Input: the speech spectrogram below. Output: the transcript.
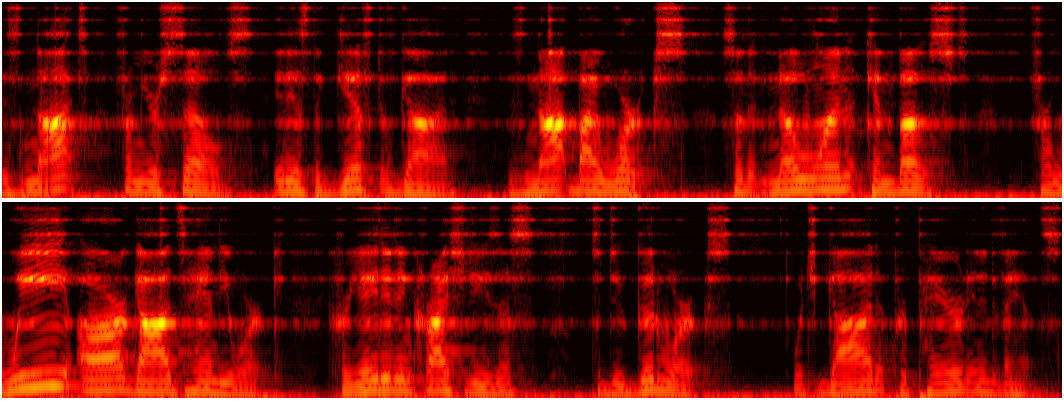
is not from yourselves, it is the gift of God. It is not by works, so that no one can boast. For we are God's handiwork, created in Christ Jesus to do good works, which God prepared in advance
